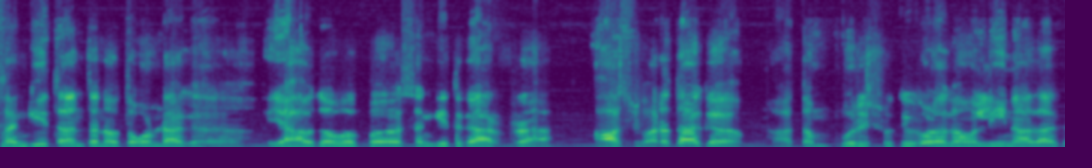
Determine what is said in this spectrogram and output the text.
ಸಂಗೀತ ಅಂತ ನಾವು ತಗೊಂಡಾಗ ಯಾವುದೋ ಒಬ್ಬ ಸಂಗೀತಗಾರರ ಆ ಸ್ವರದಾಗ, ಆ ತಂಬೂರಿ ಶ್ರುತಿ ಒಳಗ ಅವ ಲೀನ್ ಆದಾಗ,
